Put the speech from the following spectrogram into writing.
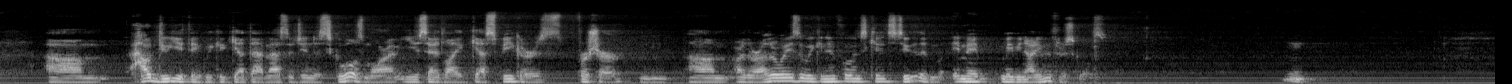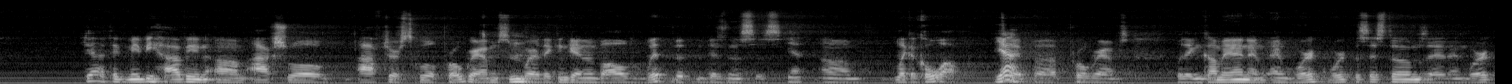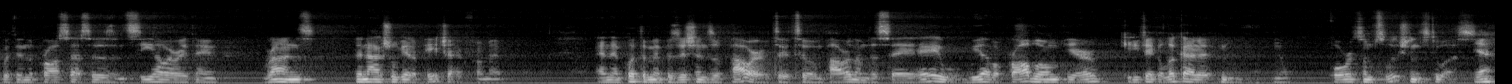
Um, how do you think we could get that message into schools more? You said like guest speakers for sure. Um, are there other ways that we can influence kids too? That it may maybe not even through schools. Yeah, I think maybe having um, actual after-school programs where they can get involved with the businesses. Yeah. um, like a co-op Yeah. type uh, programs where they can come in and, and work work the systems and, and work within the processes and see how everything runs, then actually get a paycheck from it. And then put them in positions of power to, to empower them to say, hey, we have a problem here. Can you take a look at it and forward some solutions to us? Yeah.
